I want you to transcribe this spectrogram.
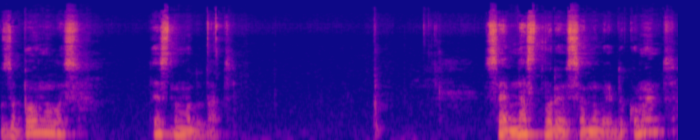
заповнилось. Тиснемо додати. Все, в нас створився новий документ.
